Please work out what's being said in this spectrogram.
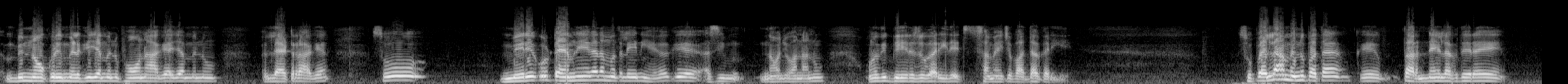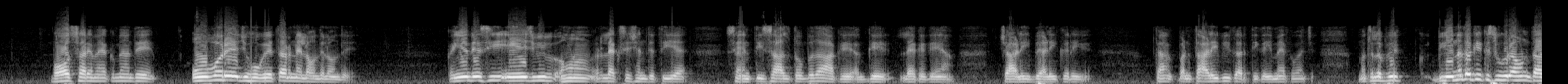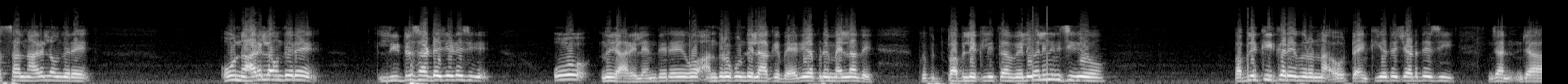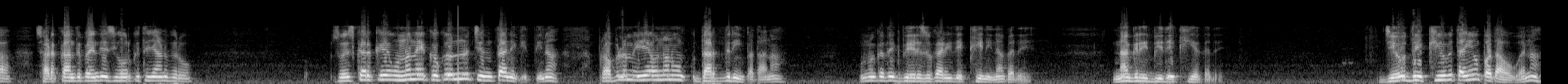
ਮੈਨੂੰ ਨੌਕਰੀ ਮਿਲ ਗਈ ਜਾਂ ਮੈਨੂੰ ਫੋਨ ਆ ਗਿਆ ਜਾਂ ਮੈਨੂੰ ਲੈਟਰ ਆ ਗਿਆ। ਸੋ ਮੇਰੇ ਕੋਲ ਟਾਈਮ ਨਹੀਂ ਹੈਗਾ ਤਾਂ ਮਤਲਬ ਇਹ ਨਹੀਂ ਹੈਗਾ ਕਿ ਅਸੀਂ ਨੌਜਵਾਨਾਂ ਨੂੰ ਉਹਨਾਂ ਦੀ ਬੇਰੁਜ਼ਗਾਰੀ ਦੇ ਸਮੇਂ 'ਚ ਵਾਧਾ ਕਰੀਏ। ਸੋ ਪਹਿਲਾਂ ਮੈਨੂੰ ਪਤਾ ਹੈ ਕਿ ਧਰਨੇ ਲੱਗਦੇ ਰਹੇ। ਬਹੁਤ ਸਾਰੇ ਮਹਿਕਮਿਆਂ ਦੇ ਓਵਰ ਏਜ ਹੋ ਗਏ ਧਰਨੇ ਲਾਉਂਦੇ ਲਾਉਂਦੇ। ਕਈਆਂ ਦੇ ਅਸੀਂ ਏਜ ਵੀ ਹੁਣ ਰਿਲੈਕਸੇਸ਼ਨ ਦਿੱਤੀ ਹੈ। 37 ਸਾਲ ਤੋਂ ਵਧਾ ਕੇ ਅੱਗੇ ਲੈ ਕੇ ਗਏ ਹਾਂ। 40 42 ਕਰੀ ਤਾਂ 45 ਵੀ ਕਰਤੀ ਗਈ ਮਹਿਕਮਿਆਂ 'ਚ। ਮਤਲਬ ਵੀ ਵੀ ਇਹਨਾਂ ਦਾ ਕੀ ਕਸੂਰ ਆ? ਹੁਣ 10 ਸਾਲ ਨਾਰੇ ਲਾਉਂਦੇ ਰਹੇ। ਉਹ ਨਾਰੇ ਲਾਉਂਦੇ ਰਹੇ। ਲੀਡਰ ਸਾਡੇ ਜਿਹੜੇ ਸੀਗੇ, ਉਹ ਨਜ਼ਾਰੇ ਲੈਂਦੇ ਰਹੇ। ਉਹ ਅੰਦਰੋਂ ਕੁੰਡੇ ਲਾ ਕੇ ਬਹਿ ਗਏ ਆਪਣੇ ਮਹਿਲਾਂ ਦੇ। ਕੋਈ ਪਬਲਿਕਲੀ ਤਾਂ ਅਵੇਲੇਬਲ ਹੀ ਨਹੀਂ ਸੀਗੇ ਉਹ। ਪਬਲਿਕ ਕੀ ਕਰੇ ਫਿਰ? ਉਹ ਨਾ- ਉਹ ਟੈਂਕੀਆਂ ਤੇ ਚੜਦੇ ਸੀ ਜਾਂ ਜਾਂ ਸੜਕਾਂ ਤੇ ਪੈਂਦੇ ਸੀ। ਹੋਰ ਕਿੱਥੇ ਜਾਣ ਫਿਰ ਉਹ? ਸੋ ਇਸ ਕਰਕੇ ਉਹਨਾਂ ਨੇ ਕਿਉਂਕਿ ਉਹਨਾਂ ਨੇ ਚਿੰਤਾ ਨਹੀਂ ਕੀਤੀ ਨਾ। ਪ੍ਰੋਬਲਮ ਇਹ ਹੈ, ਉਹਨਾਂ ਨੂੰ ਦਰਦ ਨਹੀਂ ਪਤਾ ਨਾ। ਉਹਨੂੰ ਕਦੇ ਬੇਰੁਜ਼ਗਾਰੀ ਦੇਖੀ ਨਹੀਂ ਨਾ ਕਦੇ। ਨਾ ਗਰੀਬੀ ਦੇਖੀ ਹੈ ਕਦੇ। ਜੇ ਉਹ ਦੇਖੀ ਹੋਵੇ ਤਾਂ ਹੀ ਉਹ ਪਤਾ ਹੋਊਗਾ ਨਾ।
